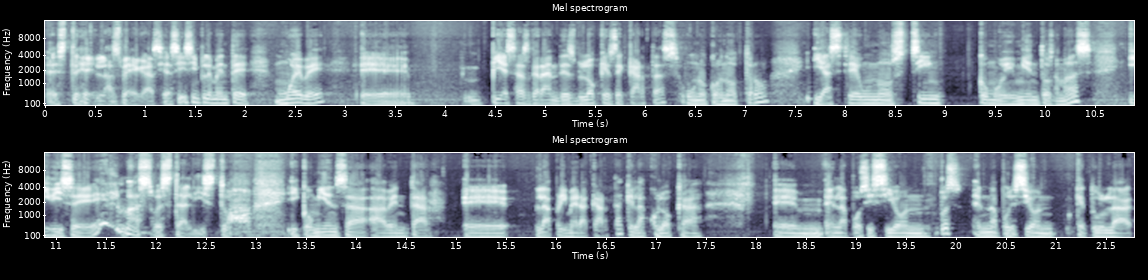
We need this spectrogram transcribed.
este, Las Vegas y así, simplemente mueve eh, piezas grandes, bloques de cartas, uno con otro, y hace unos cinco movimientos más y dice, el mazo está listo. Y comienza a aventar eh, la primera carta que la coloca Em, en la posición, pues en una posición que tú la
